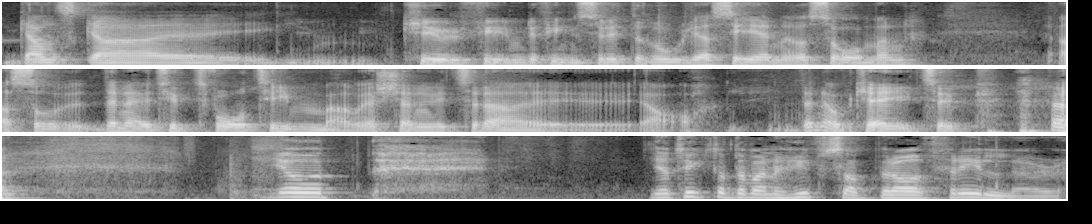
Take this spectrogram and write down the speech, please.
ganska eh, kul film. Det finns ju lite roliga scener och så men Alltså den är ju typ två timmar och jag känner lite sådär, eh, ja, den är okej typ. Jag, jag tyckte att det var en hyfsat bra thriller,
